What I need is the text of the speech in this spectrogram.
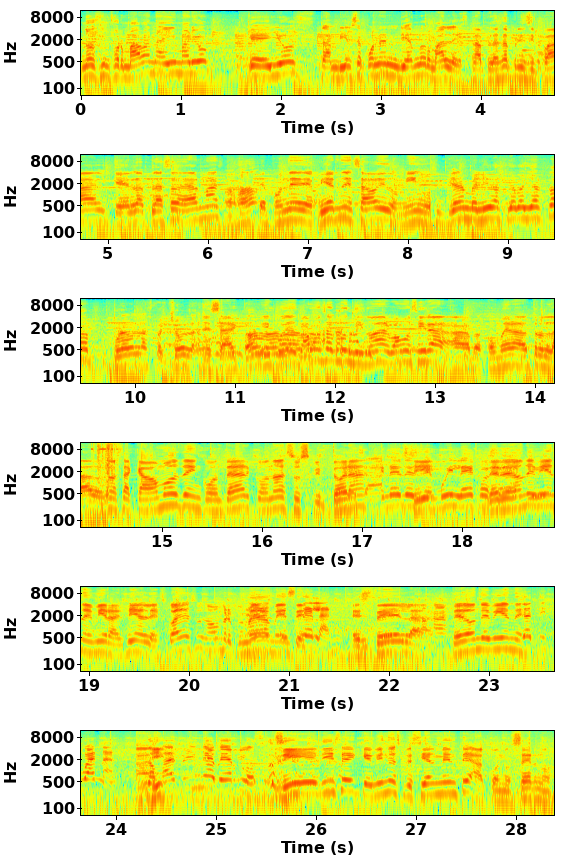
Nos informaban ahí, Mario, que ellos también se ponen en días normales. La plaza principal, que es la plaza de armas, Ajá. te pone de viernes, sábado y domingo. Si quieren venir aquí a Vallarta, prueben las pacholas. Exacto. Y pues va, va. vamos a continuar, vamos a ir a, a comer a otros lados. Nos acabamos de encontrar con una suscriptora. Viene desde muy lejos, ¿Desde eh, dónde aquí. viene? Mira, enséñales. ¿Cuál es su nombre primeramente? Estela. Estela. Ajá. ¿De dónde viene? De Tijuana. ¿Y? Nomás vine a verlos. Sí, dice que vino especialmente a conocernos.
